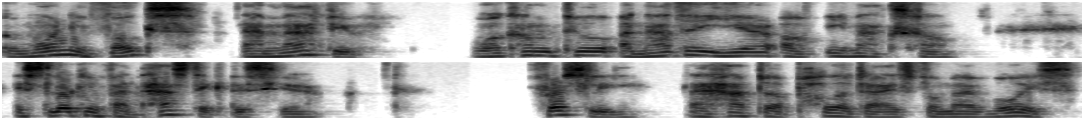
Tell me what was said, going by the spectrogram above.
Good morning, folks. I'm Matthew. Welcome to another year of EmacsConf. It's looking fantastic this year. Firstly, I have to apologize for my voice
